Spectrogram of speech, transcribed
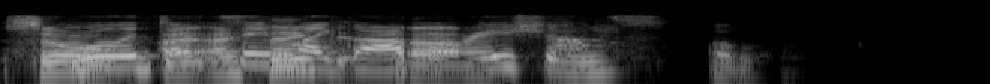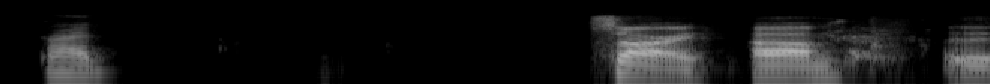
So Well, it I- did I seem think, like um, operations. Oh, Go ahead. Sorry. Um, uh,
